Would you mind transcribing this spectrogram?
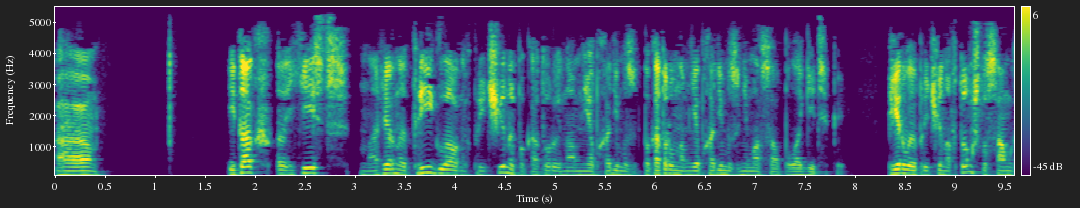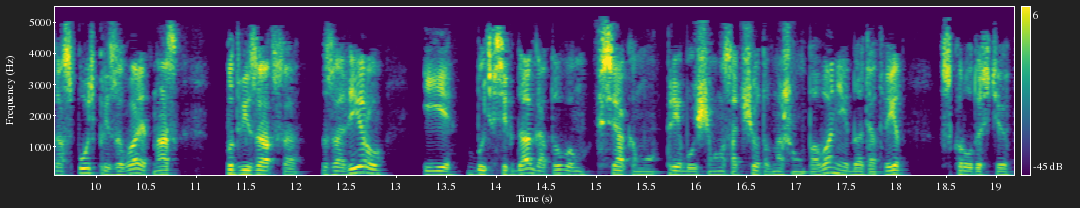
А, итак, есть, наверное, три главных причины, по, которым нам необходимо, по которым нам необходимо заниматься апологетикой. Первая причина в том, что сам Господь призывает нас подвязаться за веру и быть всегда готовым всякому требующему нас отчета в нашем уповании дать ответ с кротостью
